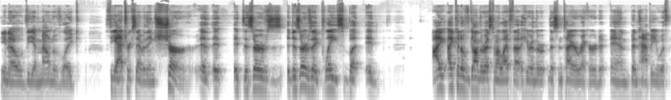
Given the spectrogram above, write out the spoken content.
you know the amount of like theatrics and everything, sure, it it, it deserves it deserves a place, but it. I, I could have gone the rest of my life without hearing the, this entire record and been happy with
